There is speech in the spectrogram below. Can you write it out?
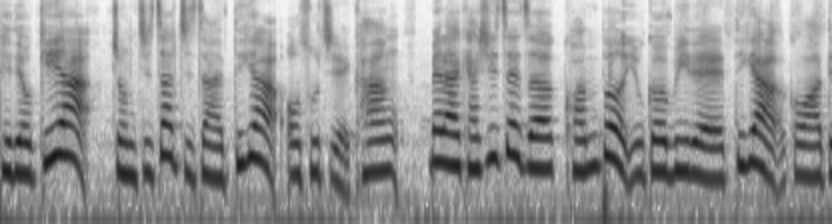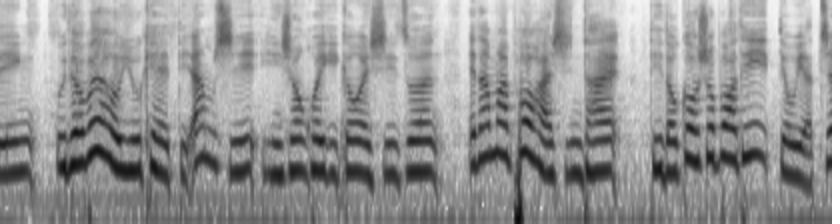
摕着机啊，将一扎一扎的竹仔挖出一个坑，要来开始制作环保又高美的竹仔高压灯。为着要让游客伫暗时欣赏飞机高的时阵，会当莫破坏生态。伫六个小半天，就业者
